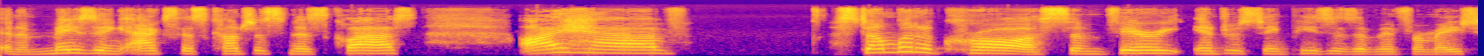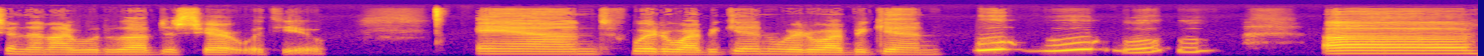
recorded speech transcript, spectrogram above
an amazing access consciousness class. I have stumbled across some very interesting pieces of information and I would love to share it with you. And where do I begin? Where do I begin? Uh,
